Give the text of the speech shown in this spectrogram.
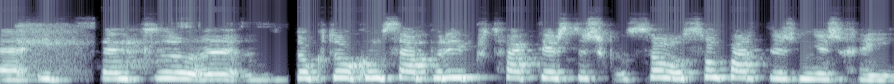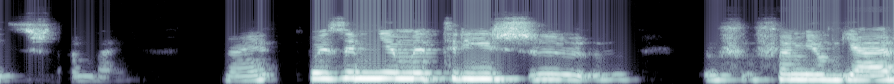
Uh, e portanto, uh, estou a começar por aí, porque de facto estas são, são parte das minhas raízes também. Não é? Depois a minha matriz uh, familiar,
